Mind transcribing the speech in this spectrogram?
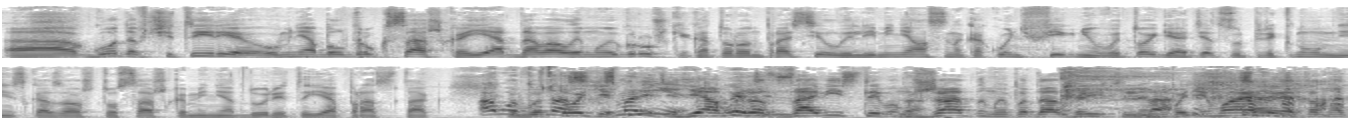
А, года в четыре у меня был друг Сашка, я отдавал ему игрушки, которые он просил, или менялся на какую-нибудь фигню. В итоге отец упрекнул мне и сказал, что Сашка меня дурит, и я простак. А вот в у нас, итоге смотрите, я вырос завистливым, жадным и подозрительным. Да. Понимаю это, но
